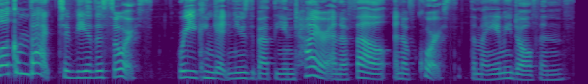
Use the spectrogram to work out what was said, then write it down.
Welcome back to Via the Source, where you can get news about the entire NFL and, of course, the Miami Dolphins.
